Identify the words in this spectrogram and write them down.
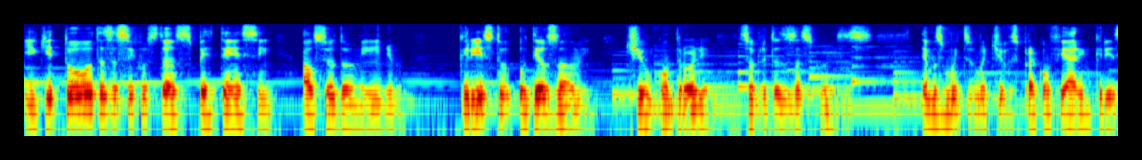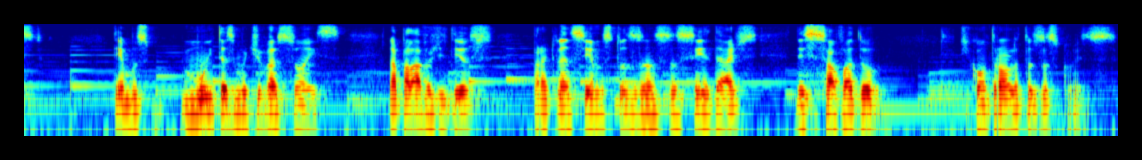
e que todas as circunstâncias pertencem ao seu domínio. Cristo, o Deus homem, tinha o um controle sobre todas as coisas. Temos muitos motivos para confiar em Cristo. Temos muitas motivações na palavra de Deus para que lancemos todas as nossas ansiedades nesse Salvador que controla todas as coisas.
